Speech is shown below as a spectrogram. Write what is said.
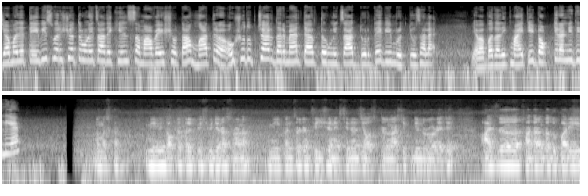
ज्यामध्ये तेवीस वर्षीय तरुणीचा देखील समावेश होता. मात्र औषधोपचार दरम्यान त्या तरुणीचा दुर्दैवी मृत्यू झालाय. याबाबत अधिक माहिती डॉक्टरांनी दिली आहे. नमस्कार. मी डॉक्टर कल्पेश विजयराज राणा. मी कन्सल्टंट फिजिशियन आहे Synergy hospital Nashik Dindor road येथे. आज साधारणतः दुपारी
